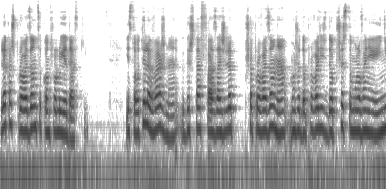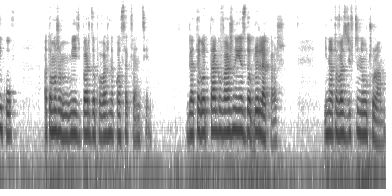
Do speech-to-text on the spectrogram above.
lekarz prowadzący kontroluje dawki. Jest to o tyle ważne, gdyż ta faza źle przeprowadzona może doprowadzić do przestymulowania jajników, a to może mieć bardzo poważne konsekwencje. Dlatego tak ważny jest dobry lekarz. I na to Was dziewczyny uczulam.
